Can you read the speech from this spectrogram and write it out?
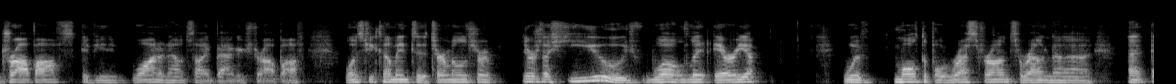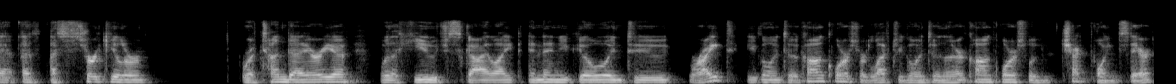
drop offs if you want an outside baggage drop off. Once you come into the terminals, there's a huge, well lit area with multiple restaurants around uh, a, a, a, a circular rotunda area with a huge skylight. And then you go into right, you go into a concourse, or left, you go into another concourse with checkpoints there.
